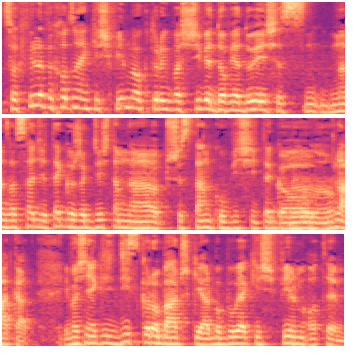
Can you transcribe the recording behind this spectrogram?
co chwilę wychodzą jakieś filmy, o których właściwie dowiaduje się z, na zasadzie tego, że gdzieś tam na przystanku wisi tego No, no. plakat. I właśnie jakieś disco robaczki, albo był jakiś film o tym.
